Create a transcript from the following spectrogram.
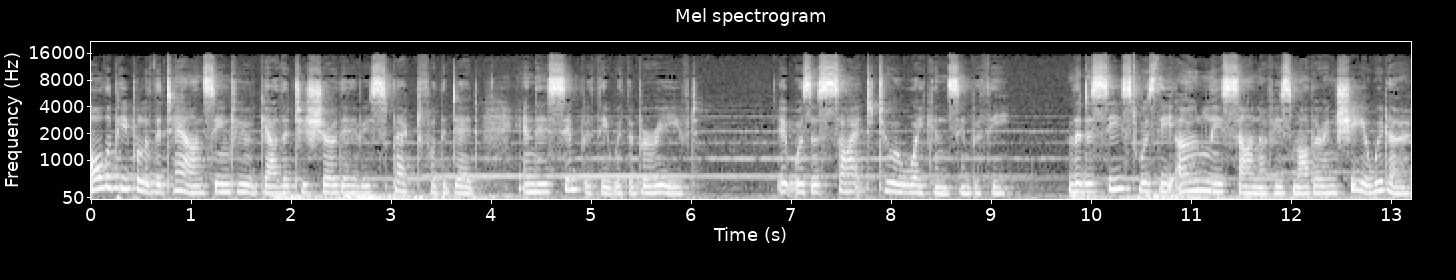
All the people of the town seem to have gathered to show their respect for the dead and their sympathy with the bereaved. It was a sight to awaken sympathy. The deceased was the only son of his mother, and she a widow.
